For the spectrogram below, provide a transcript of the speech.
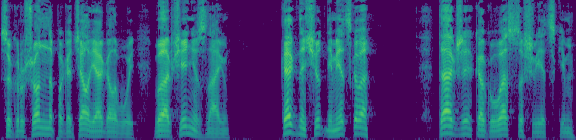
сокрушенно покачал я головой. Вообще не знаю. Как насчет немецкого? Так же, как у вас со шведским.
